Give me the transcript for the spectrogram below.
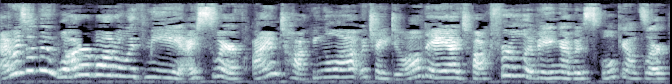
I always have my water bottle with me. I swear, if I'm talking a lot, which I do all day, I talk for a living, I'm a school counselor.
